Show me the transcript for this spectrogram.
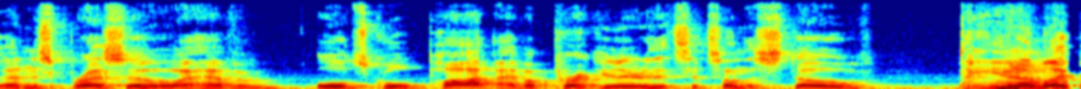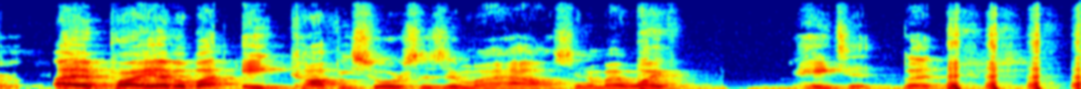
an espresso. I have an old school pot. I have a percolator that sits on the stove. I mean, I'm like, I have, probably have about eight coffee sources in my house. You know, my wife hates it, but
